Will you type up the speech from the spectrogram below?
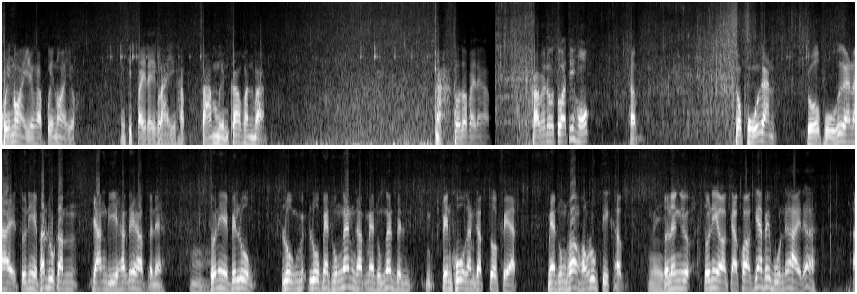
คุยหน่อยอยู่ครับคุยหน่อยอยู่ยังสิไปได้อีกหลายอยู่ครับสามหมื่นเก้าพันบาทอะตัวต่อไปนะครับกลับเมนูตัวที่หกครับ ตัวผูกัน ตัวผู้คือกันได้ตัวนี้พันธุกรรมอยางดีครับได้อครับตัวเนี้ยอืมตัวนี้เป็นลูกลูกลูกแม่ถุงเงินครับ แม่ถุงเงินเป็นเป็นคู่กันกับตัวแฝดแม่ถุงทองของลูกติกครับ นี่ตัวนึงอยู่ตัวนี้ออกจากคอกแย่ไปบุญได้เด้อไอ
